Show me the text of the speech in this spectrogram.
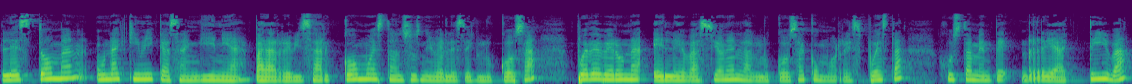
les toman una química sanguínea para revisar cómo están sus niveles de glucosa, puede haber una elevación en la glucosa como respuesta justamente reactiva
